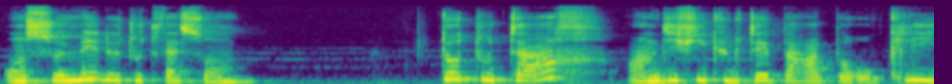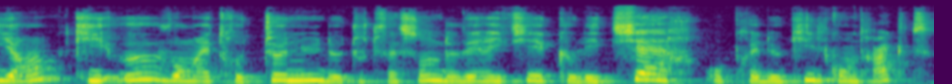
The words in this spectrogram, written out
on se met de toute façon tôt ou tard en difficulté par rapport aux clients qui, eux, vont être tenus de toute façon de vérifier que les tiers auprès de qui ils contractent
